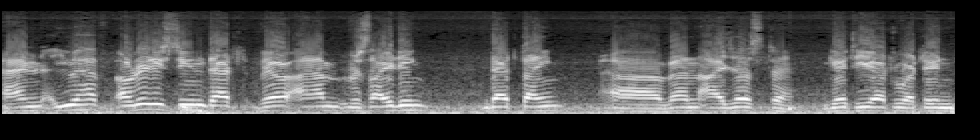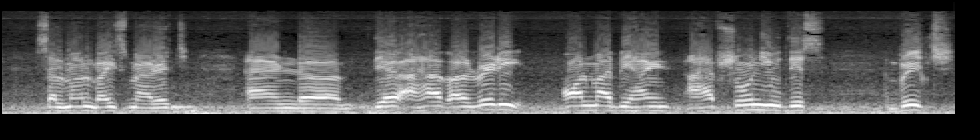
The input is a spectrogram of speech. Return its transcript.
And you have already seen that where I am residing that time uh, when I just uh, get here to attend Salman Bhai's marriage. And uh, there I have already on my behind I have shown you this bridge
